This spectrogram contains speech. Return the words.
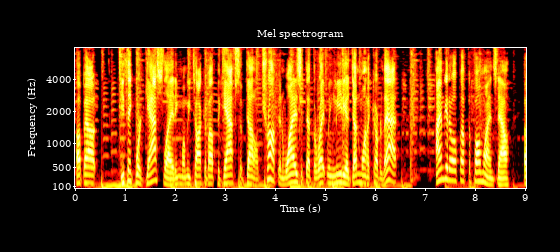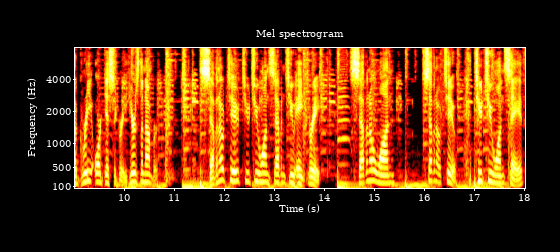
about, you think we're gaslighting when we talk about the gaffes of Donald Trump, and why is it that the right wing media doesn't want to cover that? I'm going to open up the phone lines now. Agree or disagree. Here's the number 702 221 7283. 701 702 221 SAVE.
